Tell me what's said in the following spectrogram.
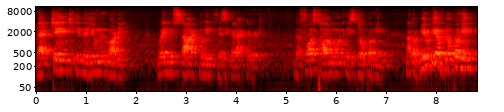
that change in the human body when you start doing physical activity. The first hormone is dopamine. Now the beauty of dopamine,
